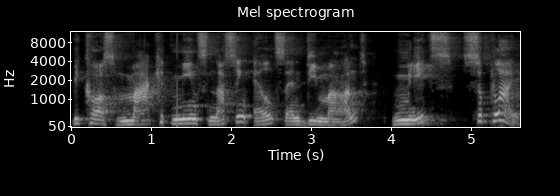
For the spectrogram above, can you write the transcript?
because market means nothing else than demand meets supply.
